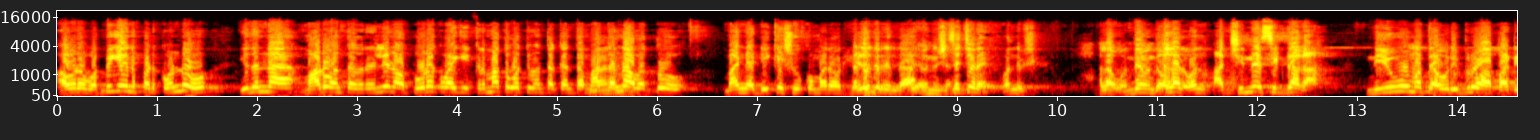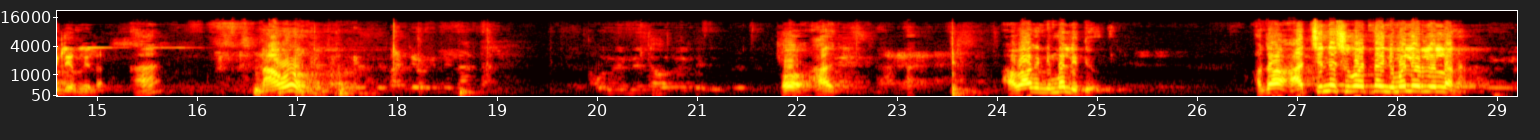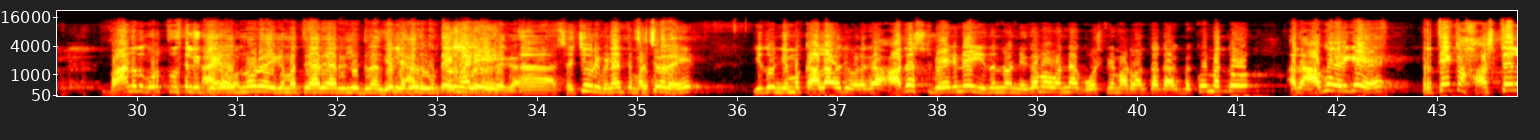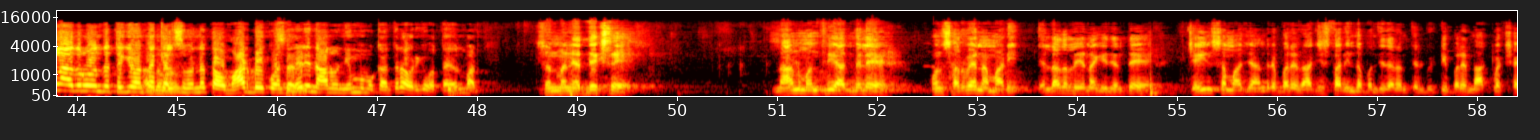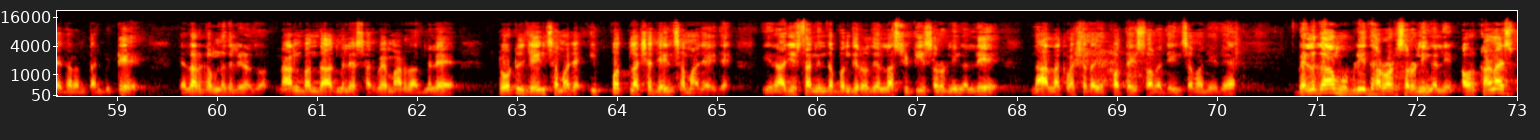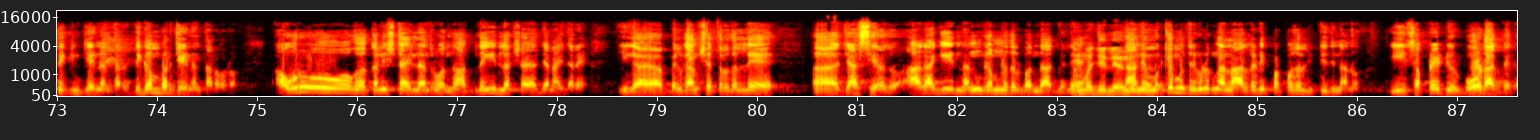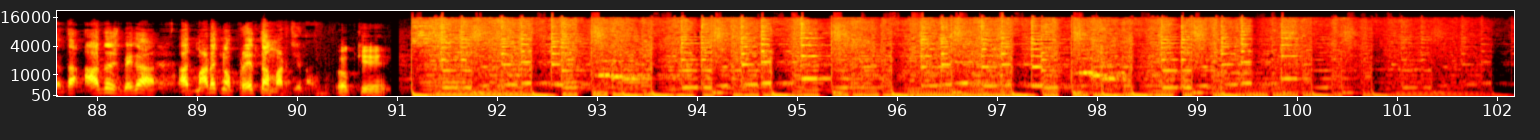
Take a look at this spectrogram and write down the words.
ಅವರ ಒಪ್ಪಿಗೆಯನ್ನು ಪಡ್ಕೊಂಡು ಇದನ್ನ ಮಾಡುವಂತದ್ರಲ್ಲಿ ನಾವು ಪೂರಕವಾಗಿ ಕ್ರಮ ತಗೋತೀವಿ ಅಂತಕ್ಕಂಥ ಮಾತನ್ನ ಅವತ್ತು ಮಾನ್ಯ ಡಿ ಕೆ ಶಿವಕುಮಾರ್ ಅವರು ಹೇಳಿದ್ರಿಂದ. ಸಚಿವರೇ ಒಂದ್ ನಿಮಿಷ ಅಲ್ಲ ಒಂದೇ ಒಂದ್- ಆ ಚಿಹ್ನೆ ಸಿಕ್ಕಿದಾಗ ನೀವು ಮತ್ತೆ ಅವರಿಬ್ರು ಆ ಪಾರ್ಟಿಲಿ ಇರಲಿಲ್ಲ? ನಾವು? ಓ ಹಾಗೆ. ಅವಾಗ ನಿಮ್ಮಲ್ಲಿದ್ದೀವಿ. ಅದ ಆ ಚಿನ್ನ ಸಿಗೋ ಹೊತ್ನಾಗ ನಿಮ್ಮಲ್ಲಿ ಇರಲಿಲ್ಲ ನಾ ಬಾಣದ ಗುರುತದಲ್ಲಿ ನೋಡುವ ಈಗ ಮತ್ತೆ ಯಾರು ಯಾರು ಇಲ್ಲಿದ್ರು ಸಚಿವರು ವಿನಂತಿ ಸಚಿವರೇ. ಮಾಡ್ತಾರೆ ಇದು ನಿಮ್ಮ ಕಾಲಾವಧಿ ಒಳಗ ಆದಷ್ಟು ಬೇಗನೆ ಇದನ್ನು ನಿಗಮವನ್ನ ಘೋಷಣೆ ಮಾಡುವಂತದ್ದಾಗಬೇಕು ಮತ್ತು ಅದು ಆಗುವವರೆಗೆ ಪ್ರತ್ಯೇಕ ಹಾಸ್ಟೆಲ್ ಆದರೂ ಒಂದು ತೆಗೆಯುವಂತ ಕೆಲಸವನ್ನ ತಾವು ಮಾಡಬೇಕು ಅಂತ ಹೇಳಿ ನಾನು ನಿಮ್ಮ ಮುಖಾಂತರ ಅವರಿಗೆ ಒತ್ತಾಯವನ್ನು ಮಾಡ್ತೀನಿ. ಸನ್ಮಾನ್ಯ ಅಧ್ಯಕ್ಷರೇ ನಾನು ಮಂತ್ರಿ ಆದಮೇಲೆ ಒಂದು ಸರ್ವೆನ ಮಾಡಿ. ಎಲ್ಲದರಲ್ಲಿ ಏನಾಗಿದೆ ಅಂತೆ ಜೈನ್ ಸಮಾಜ ಅಂದರೆ ಬರೀ ರಾಜಸ್ಥಾನಿಂದ ಬಂದಿದ್ದಾರೆ ಅಂತ ಹೇಳ್ಬಿಟ್ಟು ಬರೀ ನಾಲ್ಕು ಲಕ್ಷ ಇದ್ದಾರೆ ಅಂತ ಹೇಳ್ಬಿಟ್ಟು ಎಲ್ಲರ ಗಮನದಲ್ಲಿರೋದು ನಾನು ಬಂದಾದಮೇಲೆ ಸರ್ವೆ ಮಾಡಿದಾದ್ಮೇಲೆ ಟೋಟಲ್ ಜೈನ್ ಸಮಾಜ ಇಪ್ಪತ್ತು ಲಕ್ಷ ಜೈನ್ ಸಮಾಜ ಇದೆ. ಈ ರಾಜಸ್ಥಾನಿಂದ ಬಂದಿರೋದು ಎಲ್ಲ ಸಿಟಿ ಸರೌಂಡಿಂಗಲ್ಲಿ ನಾಲ್ಕು ಲಕ್ಷದ ಎಪ್ಪತ್ತೈದು ಸಾವಿರ ಜೈನ್ ಸಮಾಜ ಇದೆ. ಬೆಲ್ಗಾಂ ಹುಬ್ಳಿ ಧಾರವಾಡ ಸರೌಂಡಿಂಗಲ್ಲಿ ಅವ್ರು ಕನ್ನಡ ಸ್ಪೀಕಿಂಗ್ ಜೈನ್ ಅಂತಾರೆ ದಿಗಂಬರ್ ಜೈನ್ ಅಂತಾರೆ ಅವರು. ಅವರು ಕನಿಷ್ಠ ಇಲ್ಲಾಂದ್ರೂ ಒಂದು ಹದಿನೈದು ಲಕ್ಷ ಜನ ಇದ್ದಾರೆ. ಈಗ ಬೆಲ್ಗಾಂ ಕ್ಷೇತ್ರದಲ್ಲೇ ಜಾಸ್ತಿ ಇರೋದು. ಹಾಗಾಗಿ ನನ್ನ ಗಮನದಲ್ಲಿ ಬಂದಾದ್ಮೇಲೆ ನಾನು ಮುಖ್ಯಮಂತ್ರಿಗಳು ಮುಖ್ಯಮಂತ್ರಿಗಳಿಗೆ ನಾನು ಆಲ್ರೆಡಿ ಪ್ರಪೋಸಲ್ ಇಟ್ಟಿದ್ದೀನಿ ನಾನು. ಈ ಸಪರೇಟ್ ಇವ್ರು ಬೋರ್ಡ್ ಆಗ್ಬೇಕಂತ ಆದಷ್ಟು ಬೇಗ ಅದ್ ಮಾಡಕ್ ನಾವು ಪ್ರಯತ್ನ ಮಾಡ್ತೀವಿ ನಾವು. ಓಕೆ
